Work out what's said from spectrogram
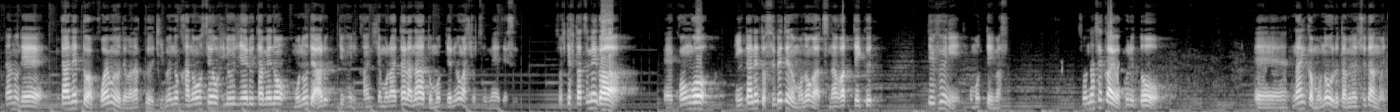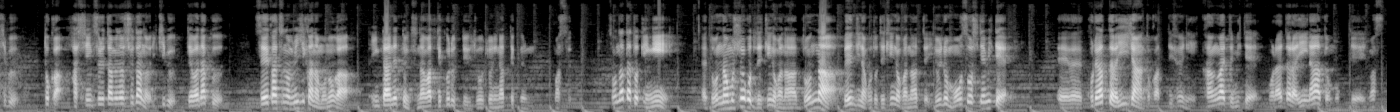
なので、インターネットは怖いものではなく、自分の可能性を広げるためのものであるっていうふうに感じてもらえたらなと思っているのが一つ目です。そして二つ目が、え今後、インターネットすべてのものが繋がっていくっていうふうに思っています。そんな世界が来ると、えー、何か物を売るための手段の一部とか発信するための手段の一部ではなく、生活の身近なものがインターネットにつながってくるっていう状況になってきます。そうなった時に、どんな面白いことできるのかな、どんな便利なことできるのかなっていろいろ妄想してみて、えー、これあったらいいじゃんとかっていうふうに考えてみてもらえたらいいなと思っています。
